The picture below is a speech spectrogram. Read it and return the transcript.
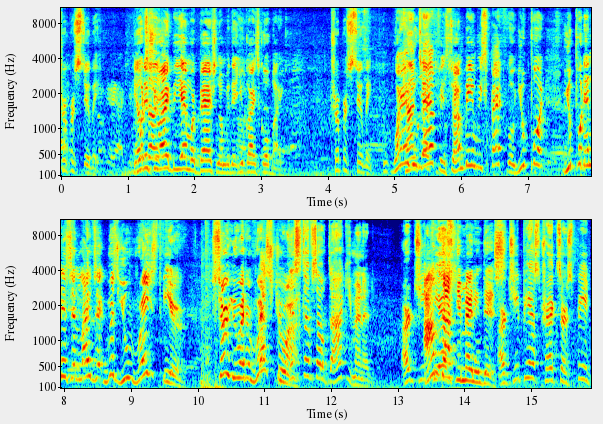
Trooper Stubby. What is your IBM or badge number that you guys go by? Trooper Stubby. Why are Contact- you laughing, sir? I'm being respectful. You put you put innocent lives at risk. You raced here, sir. You're at a restaurant. This stuff's all documented. Our GPS. I'm documenting this. Our GPS tracks our speed.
